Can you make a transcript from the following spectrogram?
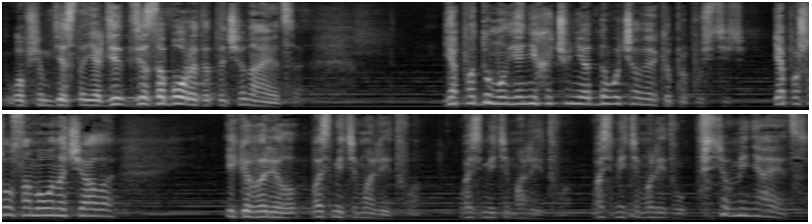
в общем, где стояли, где, где забор этот начинается. Я подумал, я не хочу ни одного человека пропустить. Я пошел с самого начала и говорил, возьмите молитву, возьмите молитву, возьмите молитву. Все меняется.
